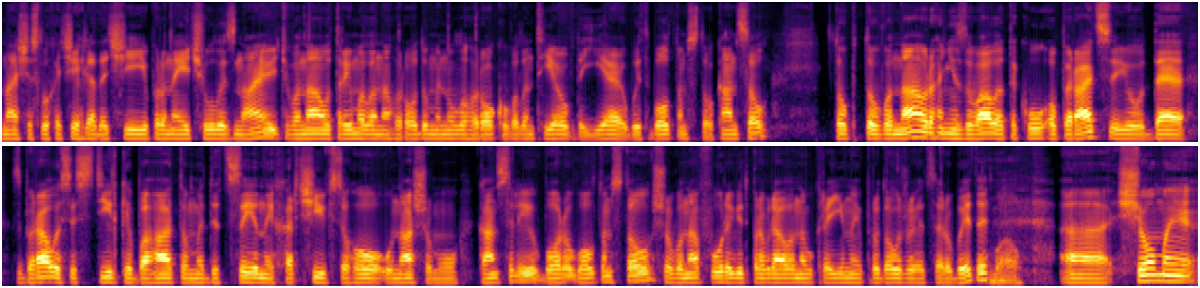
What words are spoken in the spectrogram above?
наші слухачі, глядачі про неї чули, знають. Вона отримала нагороду минулого року Volunteer of the Year with Walthamstow Council. Тобто вона організувала таку операцію, де збиралося стільки багато медицини, харчів всього у нашому канцелі Боро Волтомстоу, що вона фури відправляла на Україну і продовжує це робити. Wow. Що ми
